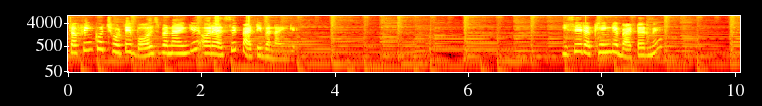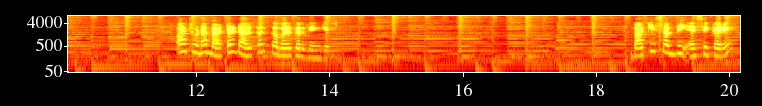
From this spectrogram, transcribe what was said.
स्टफिंग को छोटे बॉल्स बनाएँगे और ऐसे पैटी बनाएँगे। इसे रखेंगे बैटर में। और थोड़ा बैटर डालकर कवर कर देंगे। बाकी सब भी ऐसे करें।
